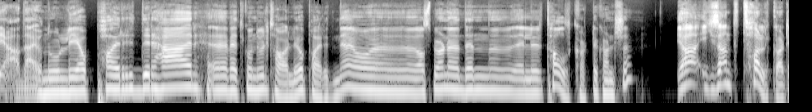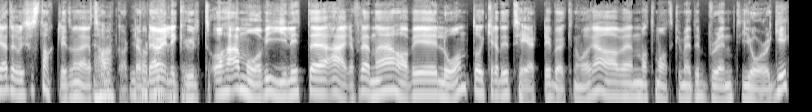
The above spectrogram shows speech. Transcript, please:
ja, det er jo noen leoparder her. Jeg vet ikke om du vil ta leoparden, jeg, og, eh, Asbjørn? Den, eller tallkartet, kanskje? Ja, ikke sant? Tallkartet. Jeg tror vi skal snakke litt om det Ja, tallkartet. for Det er veldig kult. Og her må vi gi litt eh, ære for denne. Har vi lånt og kreditert i bøkene våre av en matematiker som heter Brent Yorgi,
